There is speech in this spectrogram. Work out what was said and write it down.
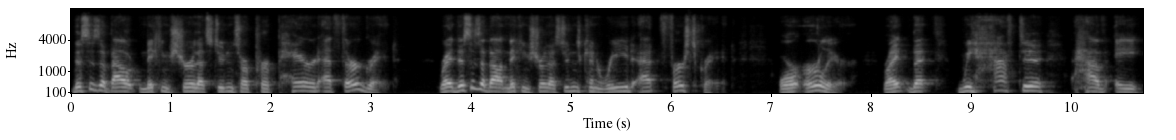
this is about making sure that students are prepared at third grade, right? This is about making sure that students can read at first grade or earlier, right? That we have to have a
